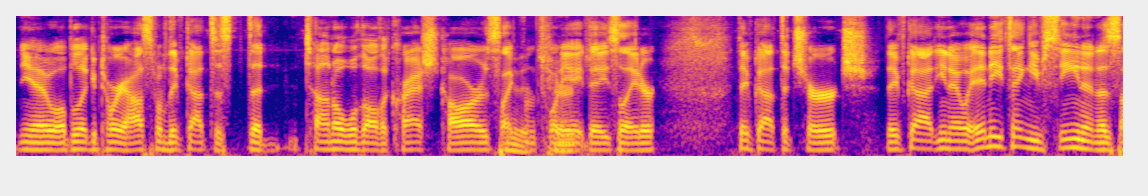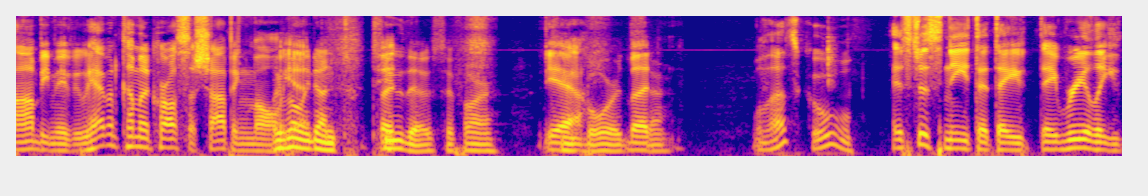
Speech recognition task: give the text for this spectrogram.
you know, obligatory hospital. They've got this, the tunnel with all the crashed cars, like from 28 church. days later. They've got the church. They've got you know anything you've seen in a zombie movie. We haven't come across a shopping mall We've yet. only done t- two but- though so far. Yeah, boards. but- so. Well, that's cool. it's just neat that they they really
